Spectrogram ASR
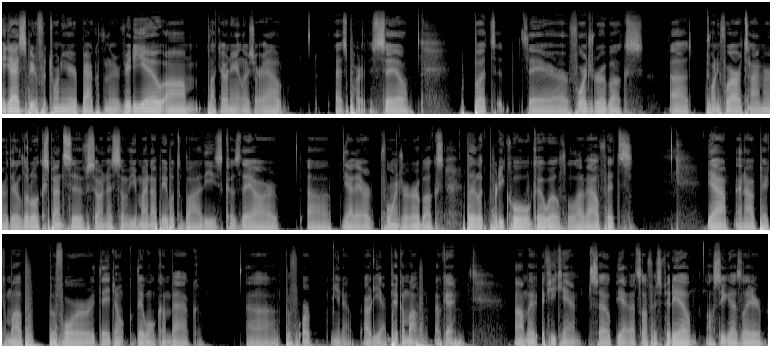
Hey guys, Speedo 420 here, back with another video. Um, Black Iron Antlers are out as part of the sale, but they're 400 Robux, uh, 24 hour timer. They're a little expensive, so I know some of you might not be able to buy these because they are, uh, yeah, they are 400 Robux, but they look pretty cool, go well with a lot of outfits. Yeah, and I would pick them up before they don't, they won't come back. Uh, before, you know, I would, yeah, pick them up, okay? Um, if, if you can. So, yeah, that's all for this video. I'll see you guys later.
